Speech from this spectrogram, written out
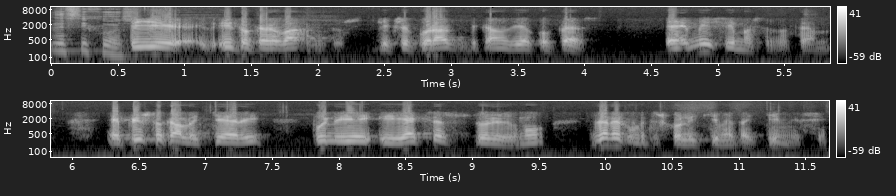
Ευτυχώς. Ή το κρεβάτι τους και ξεκουράζουν και κάνουν διακοπές. Εμείς είμαστε το θέμα. Επίσης το καλοκαίρι, που είναι η έξαρση του τουρισμού, δεν έχουμε τη σχολική μετακίνηση.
